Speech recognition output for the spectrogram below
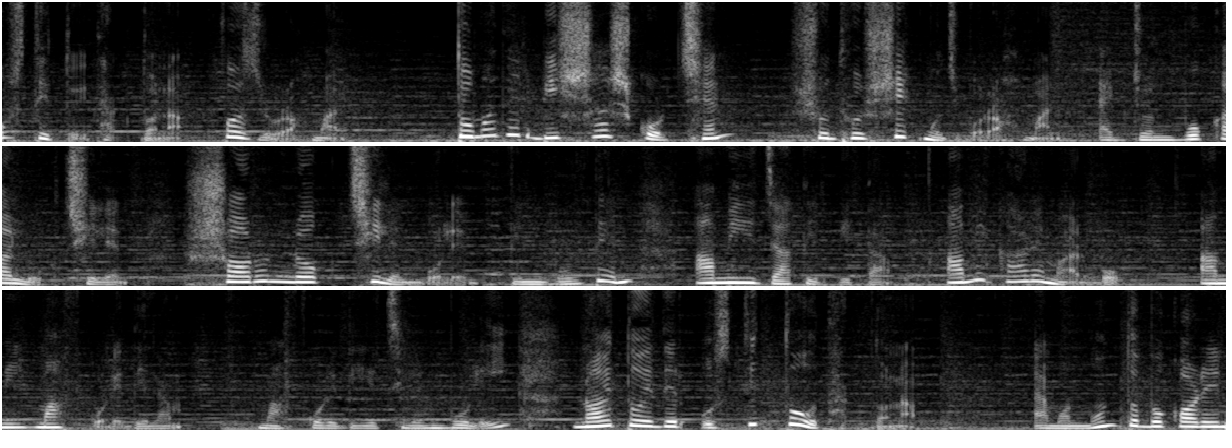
অস্তিত্বই থাকতো না। ফজলুর রহমান, তোমাদের বিশ্বাস করছেন? শুধু শেখ মুজিবুর রহমান, একজন বোকা লোক ছিলেন সরল লোক ছিলেন বলে। তিনি বলতেন, আমি জাতির পিতা, আমি কারে মারব? আমি মাফ করে দিলাম। মাফ করে দিয়েছিলেন বলেই নয়তো এদের অস্তিত্বও থাকতো না। এমন মন্তব্য করেন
